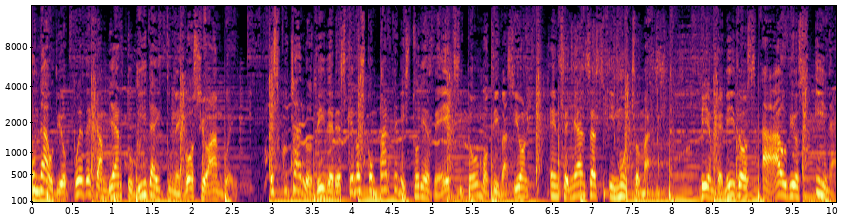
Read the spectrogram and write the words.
Un audio puede cambiar tu vida y tu negocio Amway. Escucha a los líderes que nos comparten historias de éxito, motivación, enseñanzas y mucho más. Bienvenidos a Audios INA.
